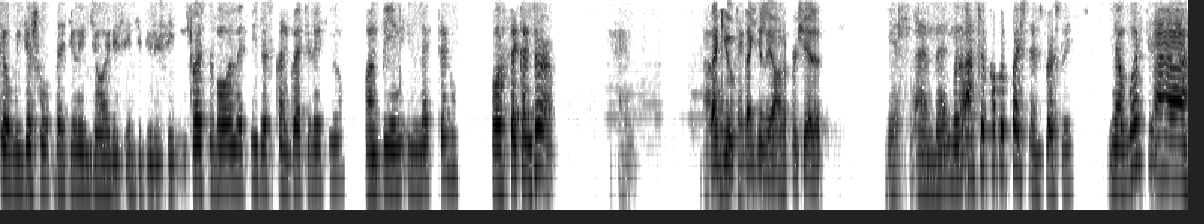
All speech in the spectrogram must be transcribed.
so we just hope that you'll enjoy this interview this evening. First of all, let me just congratulate you on being elected for second term. Thank you. Thank you, Leon. Appreciate it. Yes, and then we'll ask you a couple of questions. Firstly, now what uh,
